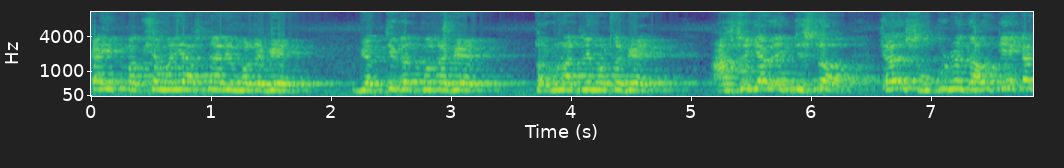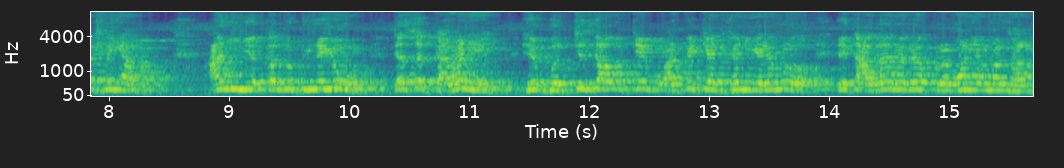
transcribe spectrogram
काही पक्षामध्ये असणारे मतभेद व्यक्तिगत मतभेद तरुणातले मतभेद असं ज्यावेळेस दिसलं त्यावेळेस संपूर्ण गाव ते एका ठिकाणी आलं. आणि एका जुटीने येऊन त्याचं कारण आहे हे बत्तीस गावचे वारकरी त्या ठिकाणी गेल्यामुळं एक आगळा वेगळा प्रभाव निर्माण झाला.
